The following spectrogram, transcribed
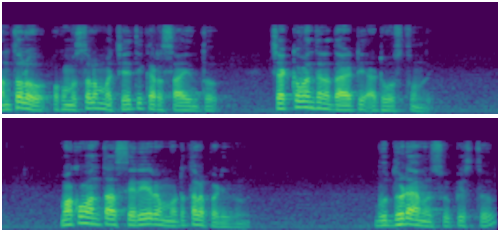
అంతలో ఒక ముసలమ్మ చేతికర సాయంతో చెక్కవంతెన దాటి అటు వస్తుంది. ముఖం అంతా శరీరం ముడతల పడి ఉంది. బుద్ధుడు ఆమెను చూపిస్తూ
